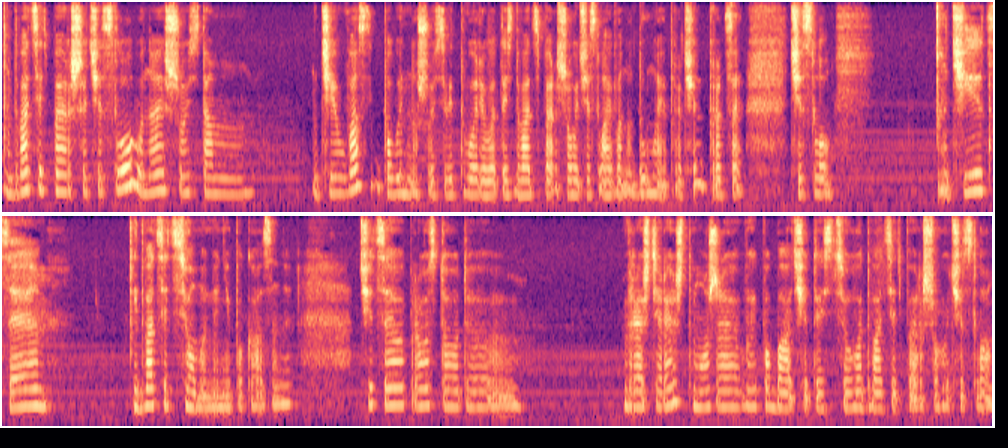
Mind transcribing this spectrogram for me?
21 число, вона щось там. Чи у вас повинно щось відтворюватись 21 числа, і воно думає про, про це число? Чи це і 27 мені показане? Чи це просто, от, е, врешті-решт, може ви побачитесь цього 21 числа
